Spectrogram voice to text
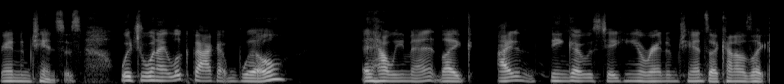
random chances which when i look back at will and how we met like i didn't think i was taking a random chance i kind of was like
